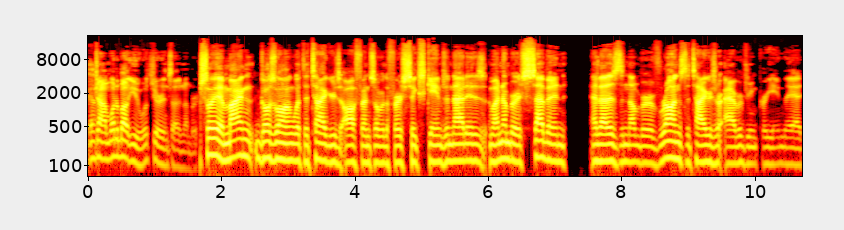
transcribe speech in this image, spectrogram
Yeah. John, what about you? What's your inside number? So yeah, mine goes along with the Tigers' offense over the first six games, and that is my number is seven, and that is the number of runs the Tigers are averaging per game. They had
